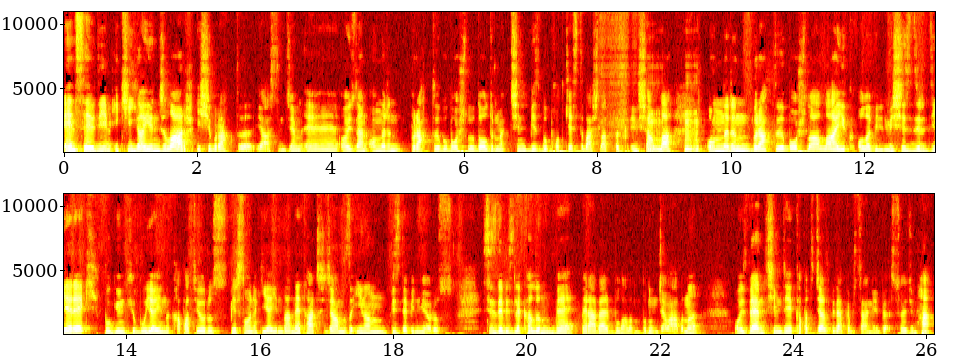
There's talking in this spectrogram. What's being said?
En sevdiğim iki yayıncılar işi bıraktı Yasin'cim. Ee, o yüzden onların bıraktığı bu boşluğu doldurmak için biz bu podcast'i başlattık. İnşallah onların bıraktığı boşluğa layık olabilmişizdir diyerek bugünkü bu yayını kapatıyoruz. Bir sonraki yayında ne tartışacağımızı inanın biz de bilmiyoruz. Siz de bizle kalın ve beraber bulalım bunun cevabını. O yüzden şimdi kapatacağız. Bir dakika bir saniye bir söyleyeyim. Ha,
